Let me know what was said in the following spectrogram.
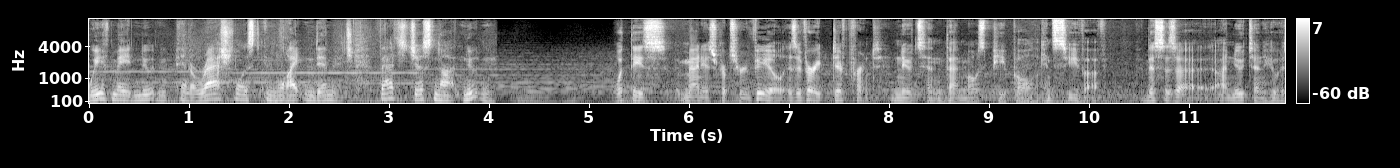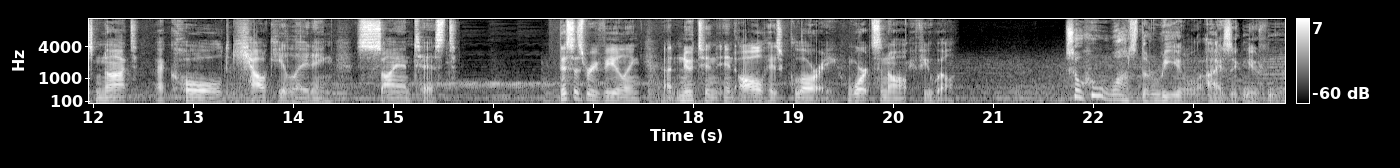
We've made Newton in a rationalist, enlightened image. That's just not Newton. What these manuscripts reveal is a very different Newton than most people conceive of. This is a, a Newton who is not a cold, calculating scientist. This is revealing uh, Newton in all his glory, warts and all, if you will. So who was the real Isaac Newton?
